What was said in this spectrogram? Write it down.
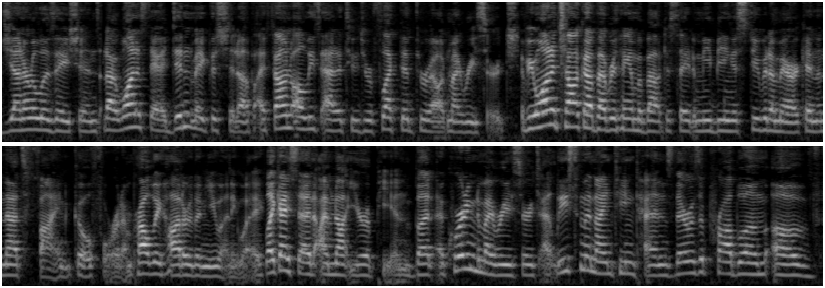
generalizations, but I want to say I didn't make this shit up. I found all these attitudes reflected throughout my research. If you want to chalk up everything I'm about to say to me being a stupid American, then that's fine, go for it. I'm probably hotter than you anyway. Like I said, I'm not European, but according to my research, at least in the 1910s, there was a problem of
